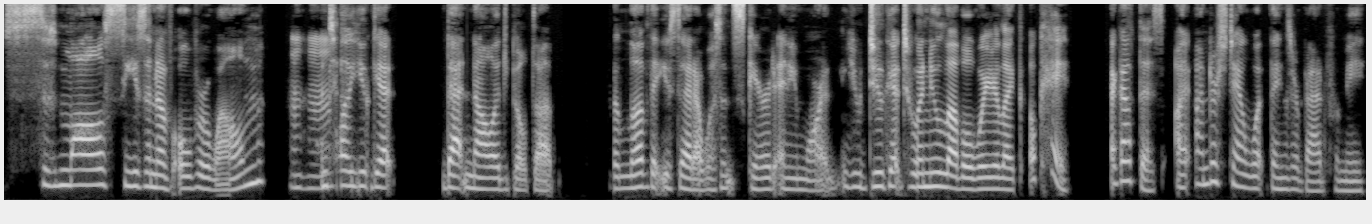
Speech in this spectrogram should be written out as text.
small season of overwhelm Mhm. until you get that knowledge built up. I love that you said I wasn't scared anymore. You do get to a new level where you're like, okay, I got this. I understand what things are bad for me.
